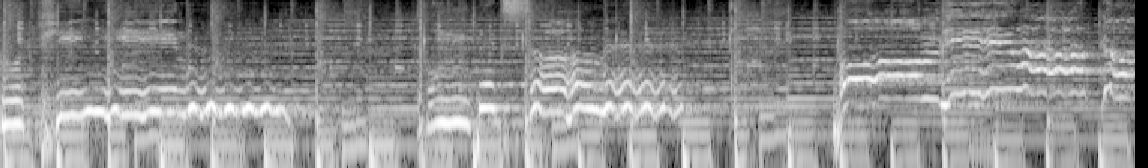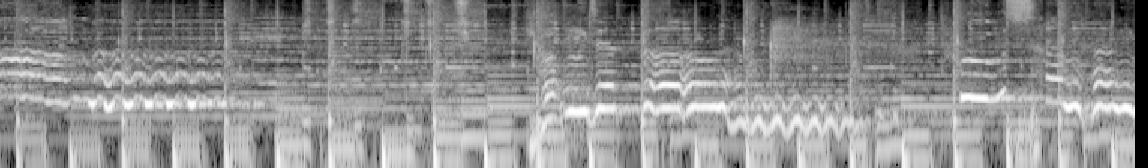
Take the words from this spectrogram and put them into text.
꽃 피는 동백섬에 봄이 왔건만 형제 떠난 부산항에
